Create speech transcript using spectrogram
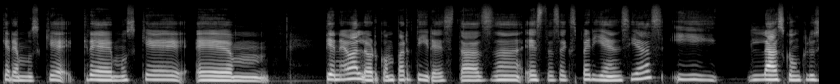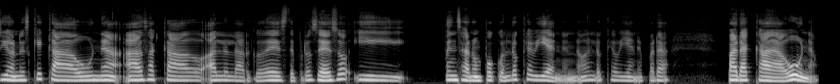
queremos que, creemos que em, tiene valor compartir estas, uh, estas experiencias y las conclusiones que cada una ha sacado a lo largo de este proceso y pensar un poco en lo que viene, ¿no? En lo que viene para para cada una.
